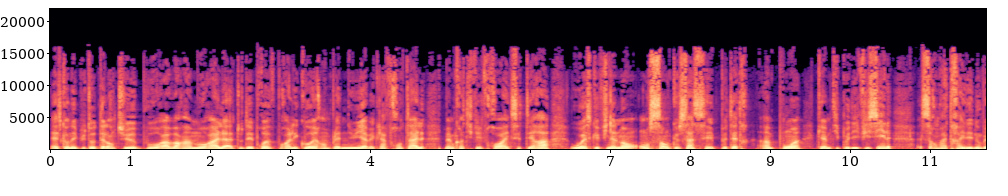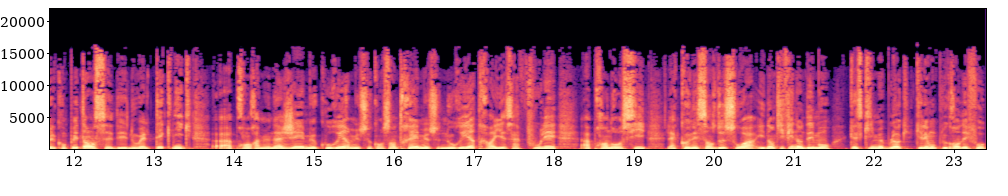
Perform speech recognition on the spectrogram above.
Est-ce qu'on est plutôt talentueux pour avoir un moral à toute épreuve pour aller courir en pleine nuit avec la frontale, même quand il fait froid, etc. Ou est-ce que finalement on sent que ça c'est peut-être un point qui est un petit peu difficile? Ça, on va travailler des nouvelles compétences, des nouvelles techniques, euh, apprendre à mieux nager, mieux courir, mieux se concentrer, mieux se nourrir, travailler sa foulée, apprendre aussi la connaissance de soi, identifier nos démons. Qu'est-ce qui me bloque? Quel est mon plus grand défaut?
